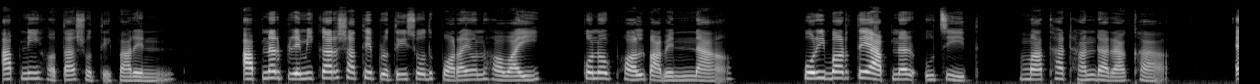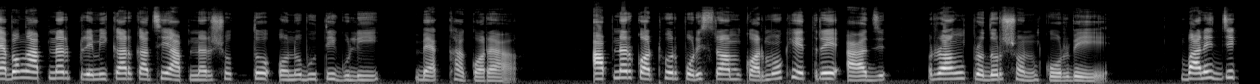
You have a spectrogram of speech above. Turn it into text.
আপনি হতাশ হতে পারেন। আপনার প্রেমিকার সাথে প্রতিশোধ পরায়ণ হওয়াই কোনো ফল পাবেন না। পরিবর্তে আপনার উচিত মাথা ঠান্ডা রাখা এবং আপনার প্রেমিকার কাছে আপনার সত্য অনুভূতিগুলি ব্যাখ্যা করা। আপনার কঠোর পরিশ্রম কর্মক্ষেত্রে আজ রং প্রদর্শন করবে। বাণিজ্যিক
